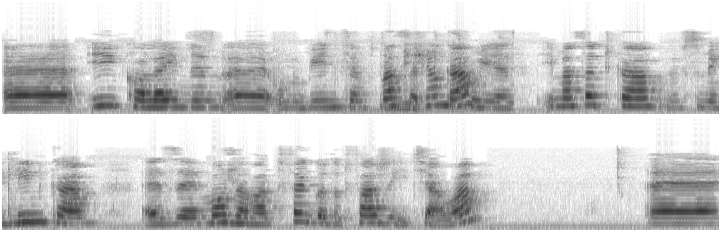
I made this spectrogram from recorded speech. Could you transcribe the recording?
E, I kolejnym e, ulubieńcem w tym Maseczka. miesiącu jest i maseczka, w sumie glinka e, z Morza Martwego do twarzy i ciała. E,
